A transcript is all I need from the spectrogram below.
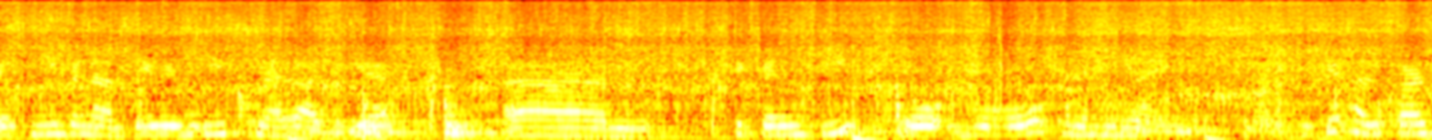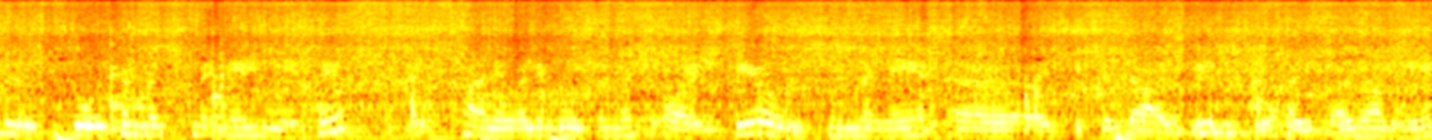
यखनी बनाते हुए भी स्मेल आती है चिकन की तो वो नहीं आएँगी। ठीक है। हल्का दो चम्मच मैंने लिए थे खाने वाले दो चम्मच ऑयल के और इसमें मैंने चिकन डाल के इसको हल्का सा हमें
